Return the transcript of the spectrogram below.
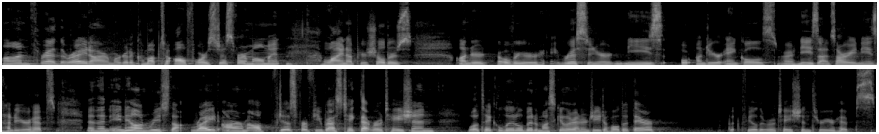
Unthread the right arm. We're going to come up to all fours just for a moment. Line up your shoulders under over your wrists and your knees under your ankles or knees uh, sorry knees under your hips and then inhale and reach the right arm up just for a few breaths take that rotation we'll take a little bit of muscular energy to hold it there but feel the rotation through your hips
